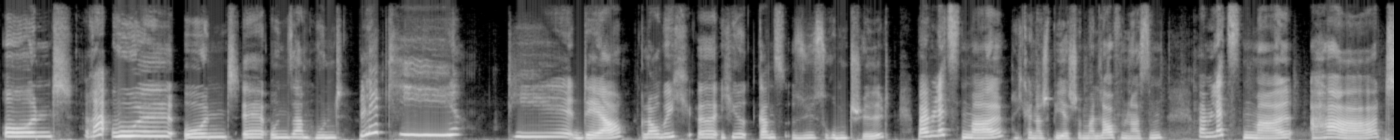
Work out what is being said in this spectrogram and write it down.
und Raoul und äh, unserem Hund Blacky der, glaube ich, äh, hier ganz süß rumchillt. Beim letzten Mal, ich kann das Spiel ja schon mal laufen lassen, beim letzten Mal hat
